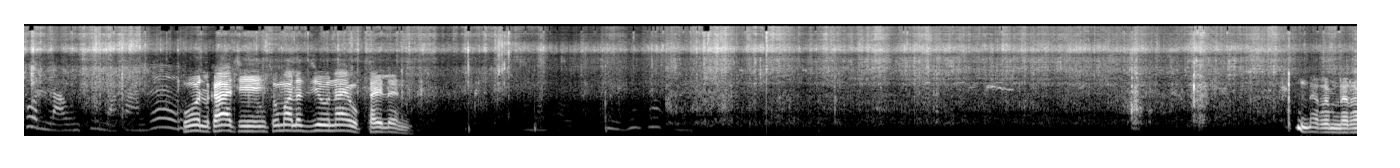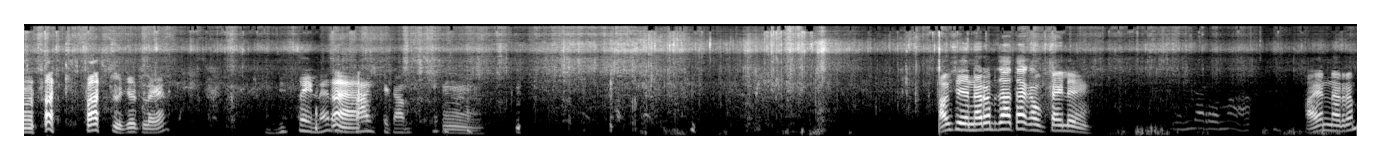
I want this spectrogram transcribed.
फोन लावून तुला कांद. खोल काची. तुम्हाला जीव नाही उपटायला. नरम नरम फास्ट फास्ट घेतलं का? दिसतंय ना हा. सांगते काम. हं. औषध नरम जाता का उपटायला आहे ना नरम?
